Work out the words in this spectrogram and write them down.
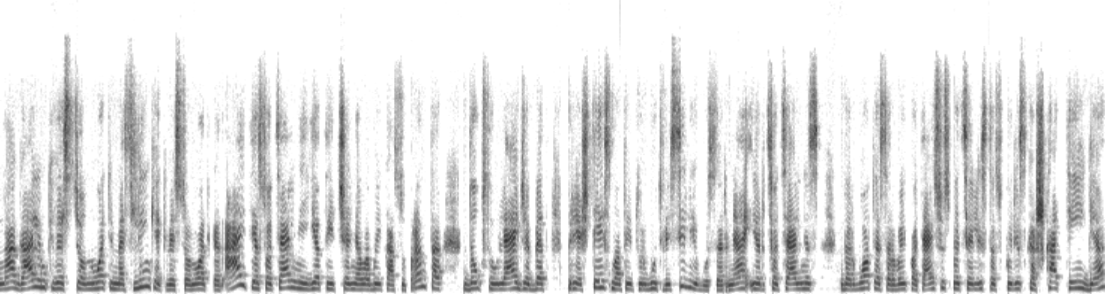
na galim kvestionuoti mes linkę kvestionuot kad ai tie socialiniai jie tai čia nelabai ką supranta daug sau leidžia bet prieš teismą tai turbūt visi lygūs ar ne? Ir socialinis darbuotojas ar vaiko teisių specialistas kuris kažką teigia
